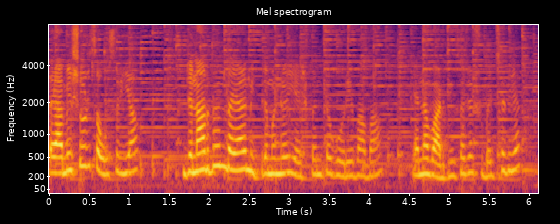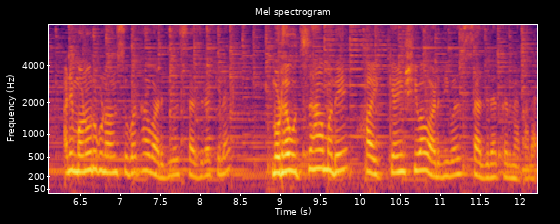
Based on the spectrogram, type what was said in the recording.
रामेश्वर चौसरिया जनार्दन दयाळ मित्रमंडळ यशवंत गोरे बाबा यांना वाढदिवसाच्या शुभेच्छा दिल्या. आणि मनोरुग्णांसोबत हा वाढदिवस साजरा केला मोठ्या उत्साहामध्ये हा एक्क्याऐंशीवा वाढदिवस साजरा करण्यात आलाय.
